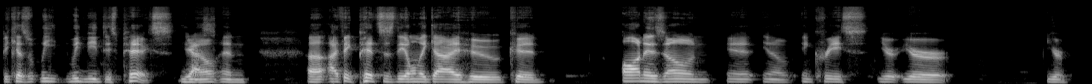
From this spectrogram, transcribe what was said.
because we we need these picks, you Yes. know. And uh, I think Pitts is the only guy who could, on his own, eh, you know, increase your your your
